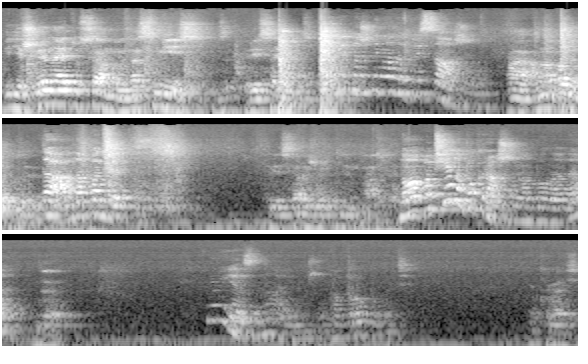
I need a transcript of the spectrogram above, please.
Видишь, ее на эту самую, на смесь присадить. Мне даже не надо присаживать. А, она под эту. Да, она под это. Присаживать не надо. Ну, а вообще она покрашена была, да? Да, Ну, я знаю. Покрасить.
